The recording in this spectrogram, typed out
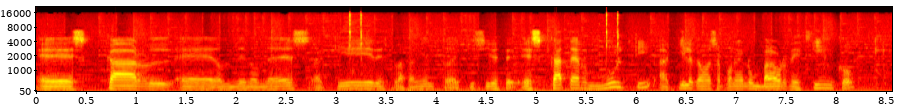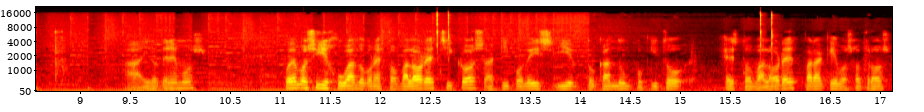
eh, Scar, eh, donde es aquí desplazamiento X y. Scatter multi. Aquí lo que vamos a poner un valor de 5. Ahí lo tenemos. Podemos ir jugando con estos valores, chicos. Aquí podéis ir tocando un poquito estos valores para que vosotros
